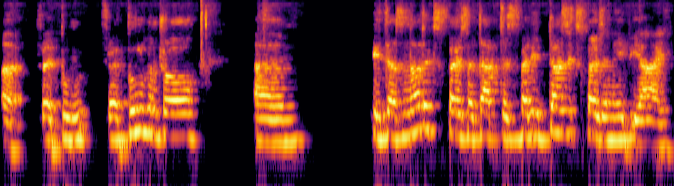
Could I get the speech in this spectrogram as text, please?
uh, thread, pool, thread pool control. Um, it does not expose adapters, but it does expose an API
